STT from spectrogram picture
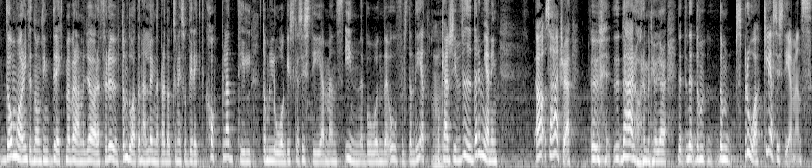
De har inte någonting direkt med varann att göra förutom då att den här lögnaparadoxen är så direkt kopplad till de logiska systemens inneboende ofullständighet. Mm. Och kanske i vidare mening, ja så här tror jag, det här har det med det att göra, de, de, de språkliga systemens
